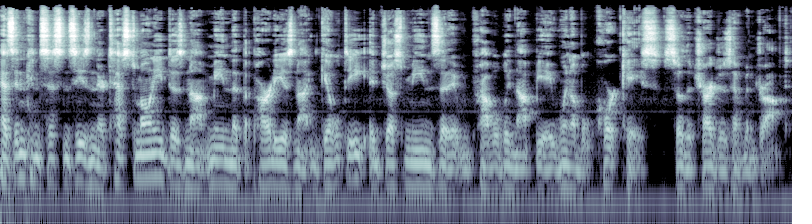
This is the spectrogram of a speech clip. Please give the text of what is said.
has inconsistencies in their testimony does not mean that the party is not guilty. It just means that it would probably not be a winnable court case. So the charges have been dropped.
